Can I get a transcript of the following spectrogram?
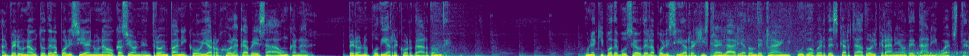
Al ver un auto de la policía en una ocasión, entró en pánico y arrojó la cabeza a un canal, pero no podía recordar dónde. Un equipo de buceo de la policía registra el área donde Klein pudo haber descartado el cráneo de Danny Webster.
